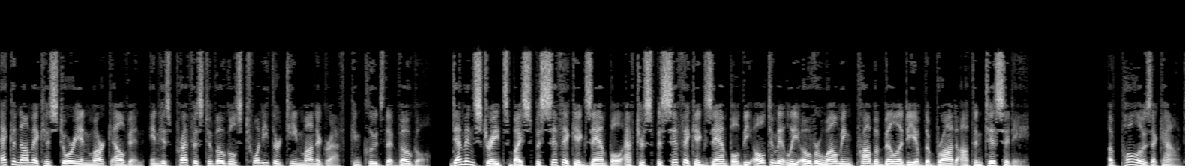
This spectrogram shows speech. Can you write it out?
Economic historian Mark Elvin, in his preface to Vogel's 2013 monograph, concludes that Vogel demonstrates by specific example after specific example the ultimately overwhelming probability of the broad authenticity of Polo's account.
